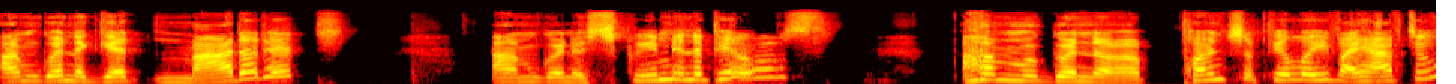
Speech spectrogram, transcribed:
I'm going to get mad at it. I'm going to scream in the pillows. I'm going to punch a pillow if I have to.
